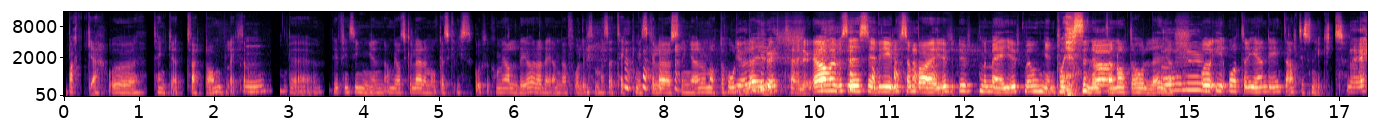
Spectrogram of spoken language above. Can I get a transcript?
backa och tänka tvärtom. Liksom. Mm. Eh, Det finns ingen, om jag ska lära mig åka skridskor så kommer jag aldrig göra det om jag får liksom massa tekniska lösningar och något att hålla Gör i. piruett här nu. Ja men precis, det är liksom bara ut med mig, ut med ungen på isen Ja. utan något att hålla i. Ja. Och i, återigen, det är inte alltid snyggt. Nej.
